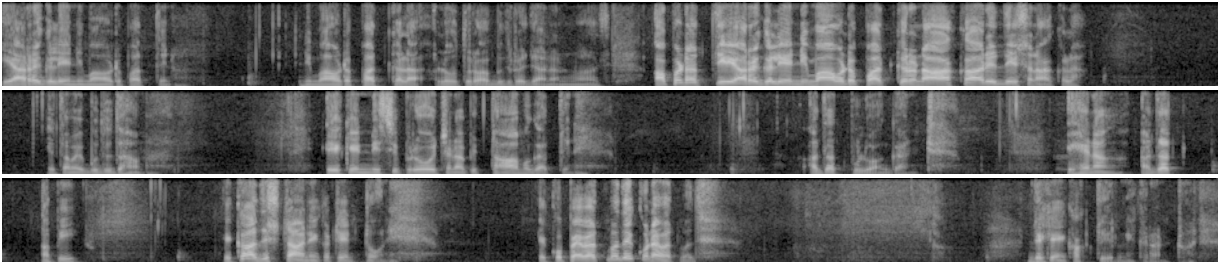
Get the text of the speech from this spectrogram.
ඒ අරගලය නිමාවටපත් වෙනවා. නිමාවටපත් කළා ලෝතර බුදුරජාණන් වහන්සේ. අපටත් මේ අරගලය නිමාවටපත් කරන ආකාරය දේශනා කළා. ඒ තමයි බුදුදහම. ඒකෙන් නිසි ප්‍රයෝජන අපි තාම ගත්තේ නැහැ. අදත් පුළුවන් ගන්න. එහෙනම් අදත් අපි එක අදිෂ්ඨානයකට එන්න ඕනේ. එක්ක පැවැත්මද එක්ක නැවැත්මද? දෙකෙන් එකක් තීරණය කරන්න ඕනේ.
